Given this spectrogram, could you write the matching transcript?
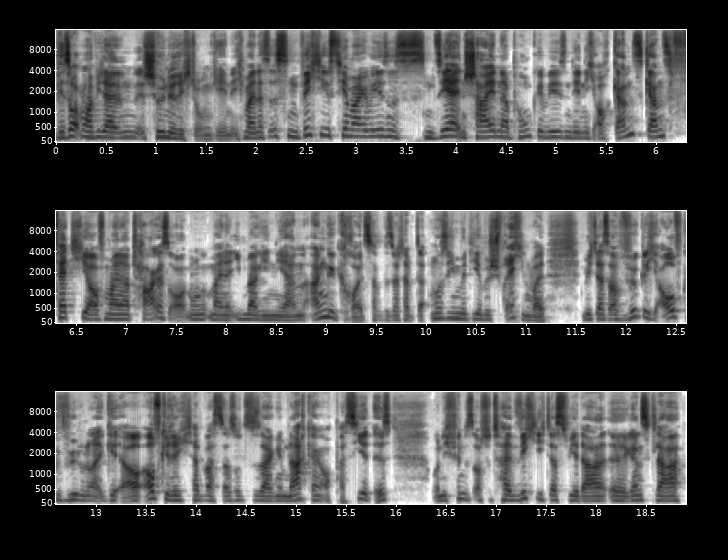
wir sollten mal wieder in schöne Richtungen gehen. Ich meine, das ist ein wichtiges Thema gewesen. Es ist ein sehr entscheidender Punkt gewesen, den ich auch ganz, ganz fett hier auf meiner Tagesordnung meiner Imaginären angekreuzt habe, gesagt habe, da muss ich mit dir besprechen, weil mich das auch wirklich aufgewühlt und aufgeregt hat, was da sozusagen im Nachgang auch passiert ist. Und ich finde es auch total wichtig, dass wir da äh, ganz klar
